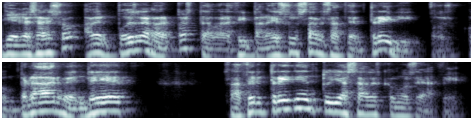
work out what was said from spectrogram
llegues a eso, a ver, puedes ganar pasta. Para decir, para eso sabes hacer trading. Pues comprar, vender. O hacer trading tú ya sabes cómo se hace. Es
